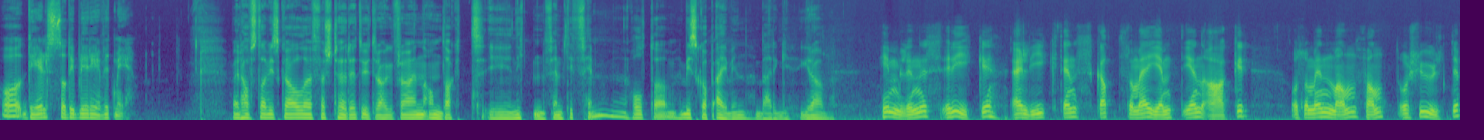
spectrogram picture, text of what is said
og dels så de ble revet med. Vel, Hafstad, vi skal først høre et utdrag fra en andakt i 1955, holdt av biskop Eivind Berggrav. Himlenes rike er likt en skatt som er gjemt i en aker, og som en mann fant og skjulte,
